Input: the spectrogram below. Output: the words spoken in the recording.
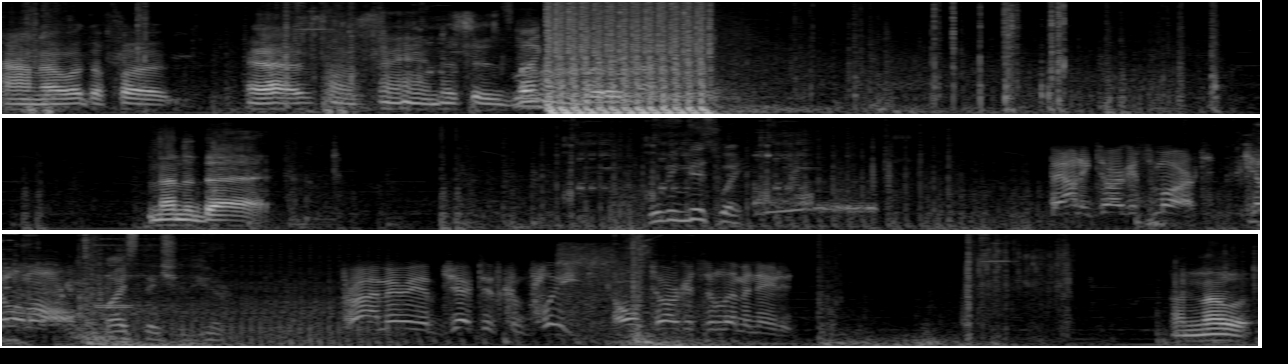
I don't know what the fuck. Yeah, that's what I'm saying. This is dumb, Flank bro. None of that. Moving this way. Bounty targets marked. Kill them all. My station here. Primary objective complete. All targets eliminated. I know it.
